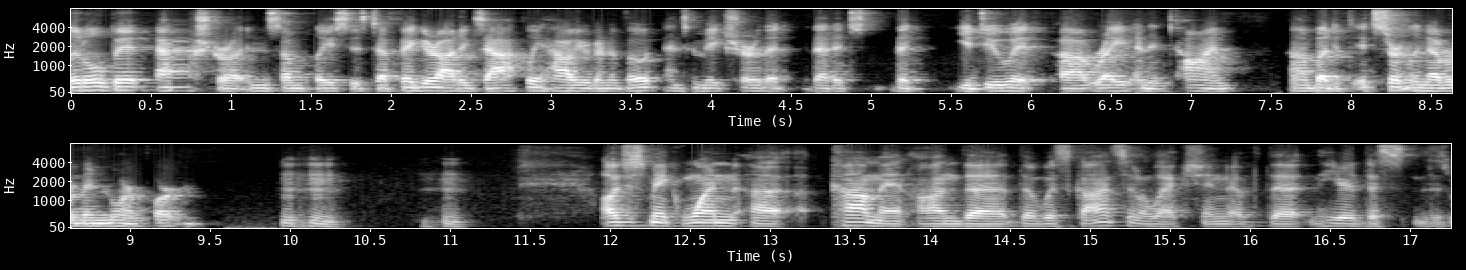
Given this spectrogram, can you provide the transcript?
little bit extra in some places to figure out exactly how you're going to vote and to make sure that that it's that you do it uh, right and in time. Uh, but it, it's certainly never been more important. Mm-hmm. Mm-hmm. I'll just make one uh, comment on the the Wisconsin election of the here this this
